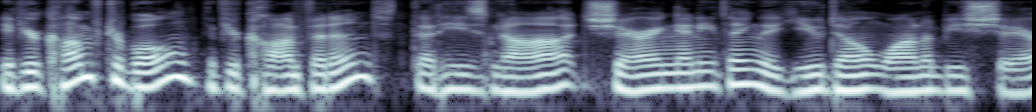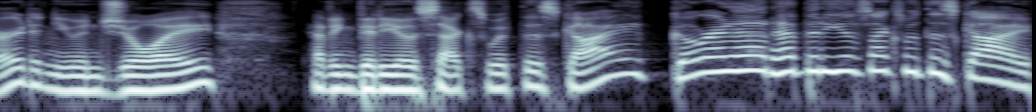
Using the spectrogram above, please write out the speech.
If you're comfortable, if you're confident that he's not sharing anything that you don't want to be shared and you enjoy having video sex with this guy, go right ahead, have video sex with this guy.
